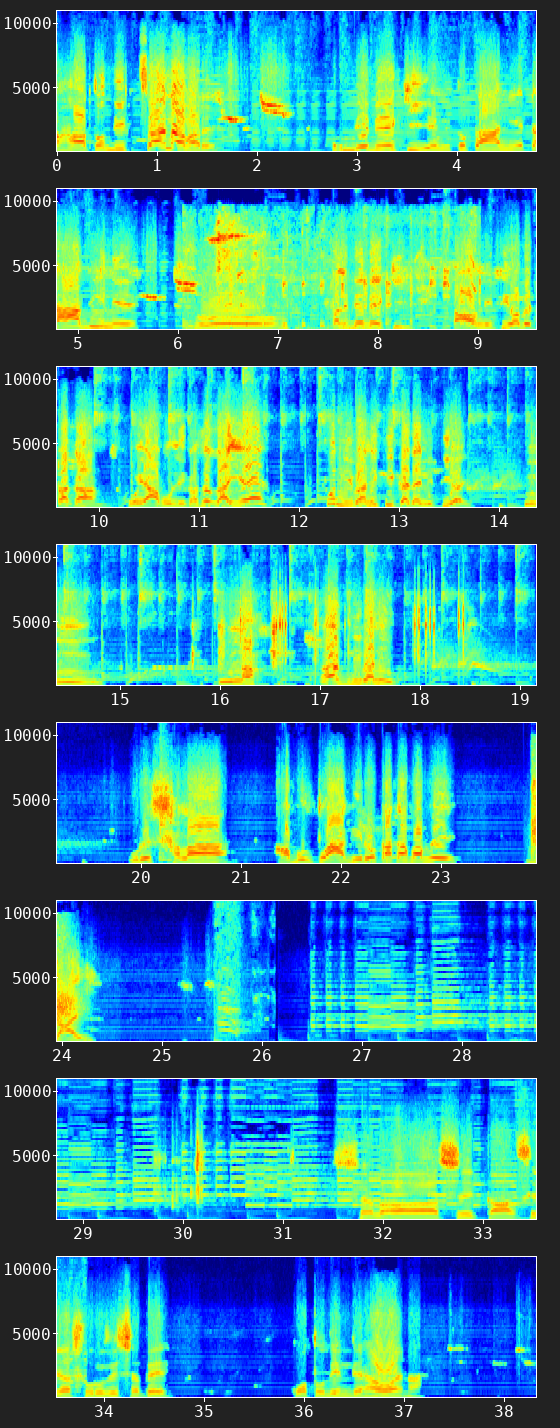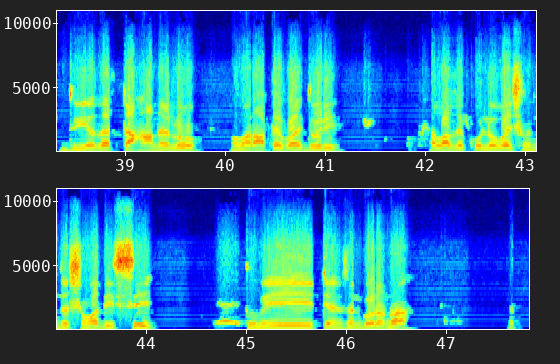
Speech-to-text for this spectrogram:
তাহা তো দিচ্ছে না আমারে। দেবে কি? আমি তো টা নিয়ে টা দিই নে ও, তাহলে দেবে কি? তাও নিতে হবে টাকা। ওই আবুলির কাছে যাইয়ে, ও নিবানি কি কাজায় নিতে হয়? না, আর নিবানি। ওরে শালা, আবুল তো আগেরও টাকা পাবে। যাই। শালা, সে কাছেরা সরোজের সাথে কতদিন দেখা হয় না। দুই হাজার টাহান এলো আমার হাতে পায়ে ধরি। খেলা যে কইলো, ভাই, সন্ধ্যের সময় দিচ্ছি। তুমি টেনশন করো না।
